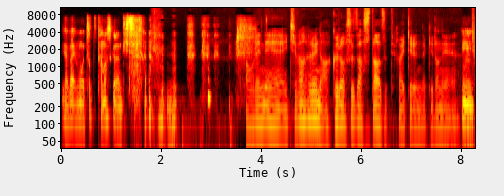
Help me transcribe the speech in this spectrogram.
やばい、もうちょっと楽しくなってきちゃった。あ俺ね、一番古いのはアクロス・ザ・スターズって書いてるんだけどね。うん。こ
